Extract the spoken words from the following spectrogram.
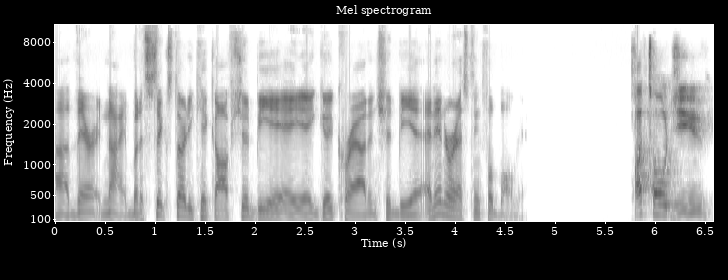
uh, there at night. But a 6:30 kickoff should be a, a good crowd and should be a, an interesting football game. I told you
